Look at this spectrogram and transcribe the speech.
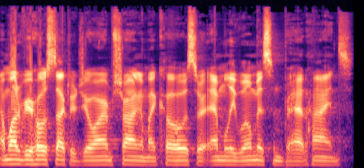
I'm one of your hosts, Dr. Joe Armstrong, and my co hosts are Emily Wilmes and Brad Heins.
